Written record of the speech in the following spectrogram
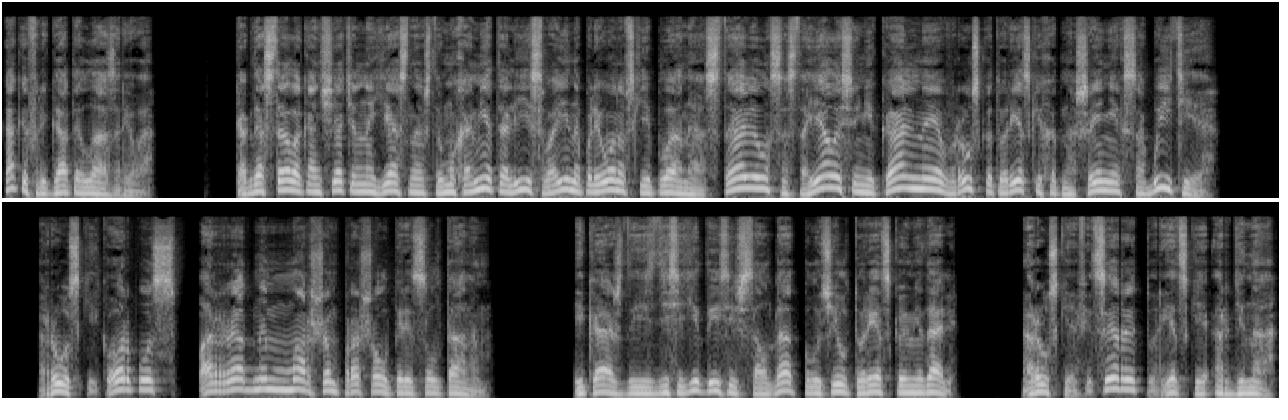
как и фрегаты Лазарева. Когда стало окончательно ясно, что Мухаммед Али свои наполеоновские планы оставил, состоялось уникальное в русско-турецких отношениях событие. Русский корпус парадным маршем прошел перед султаном, и каждый из десяти тысяч солдат получил турецкую медаль, а русские офицеры — турецкие ордена.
